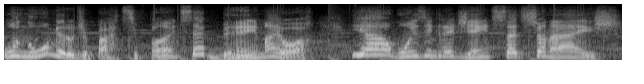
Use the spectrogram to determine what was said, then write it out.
o número de participantes é bem maior e há alguns ingredientes adicionais,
